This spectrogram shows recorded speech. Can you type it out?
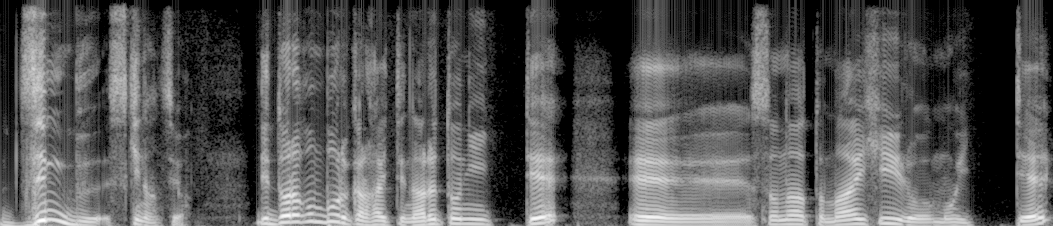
う全部好きなんですよ。で、ドラゴンボールから入ってナルトに行って、えー、その後マイヒーローも行って、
